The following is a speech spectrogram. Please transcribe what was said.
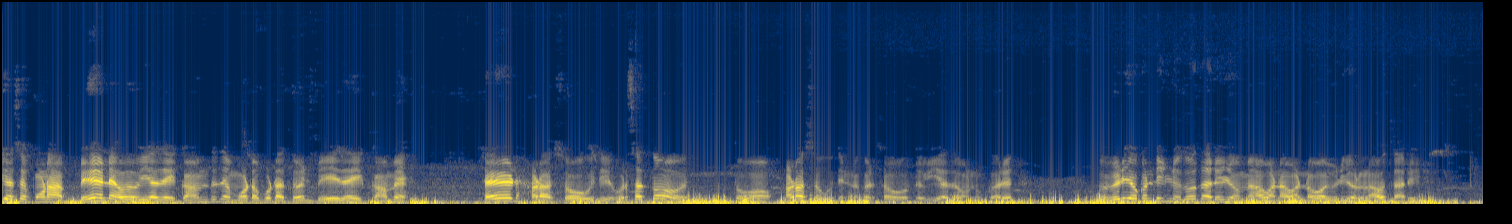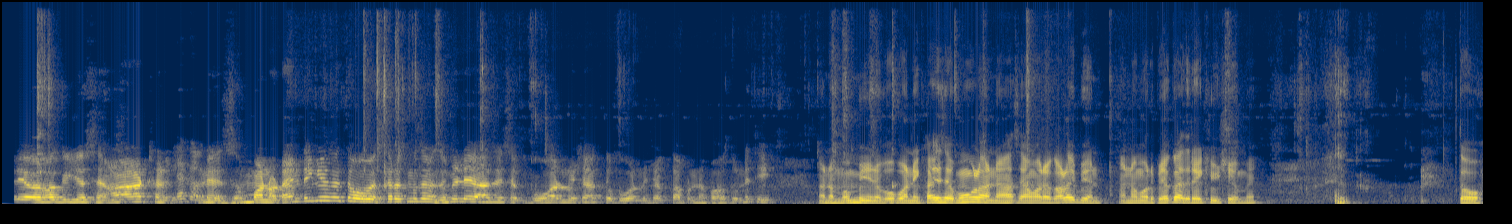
વાગી ગયા છે પોણા બે ને હવે વયા જાય કામ થશે. મોટા મોટા ધોઈને બે જાય કામે. ઠેઠ સાડા સો સુધી વરસાદ ન આવે તો સાડા સો સુધી નગર સો વાગે વ્યા જવાનું ઘરે. તો વીડિયો કન્ટિન્યુ જોતા રહીજો. અમે આવા નવા નવા વીડિયો લાવતા રહીએ. વાગી જશે આઠ અને જમવાનો ટાઈમ થઈ ગયો છે. તો હવે સરસ મજાનું જમી લે આજે છે ગુવારનું શાક. તો ગુવારનું શાક તો આપણને ભાવતું નથી. અને મમ્મી અને પપ્પાની ખાય છે ભૂંગળા ને આ છે કાળી કાળીબેન. અને અમારે ભેગા જ રાખ્યું છે અમે. તો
